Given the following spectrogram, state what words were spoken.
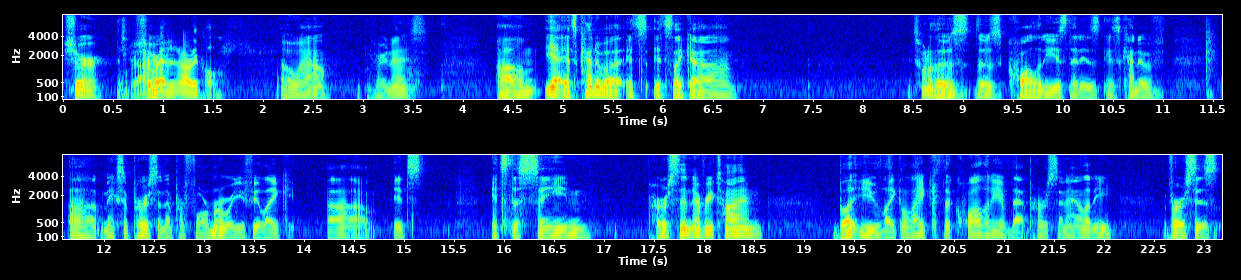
Sure, I sure. read an article Oh wow, very nice. Um, yeah, it's kind of a it's it's like a it's one of those those qualities that is is kind of uh, makes a person a performer where you feel like uh, it's it's the same person every time, but you like like the quality of that personality versus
